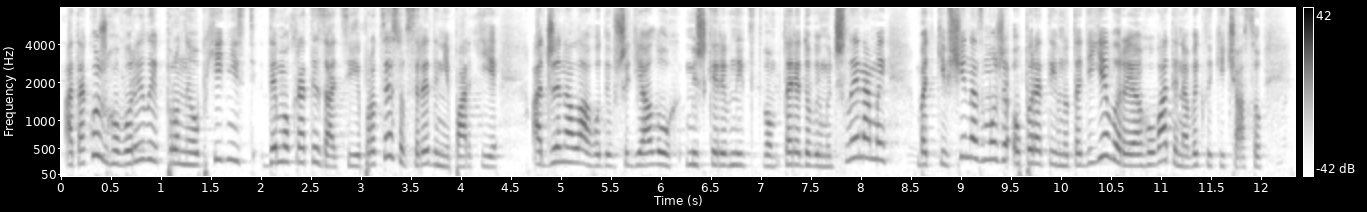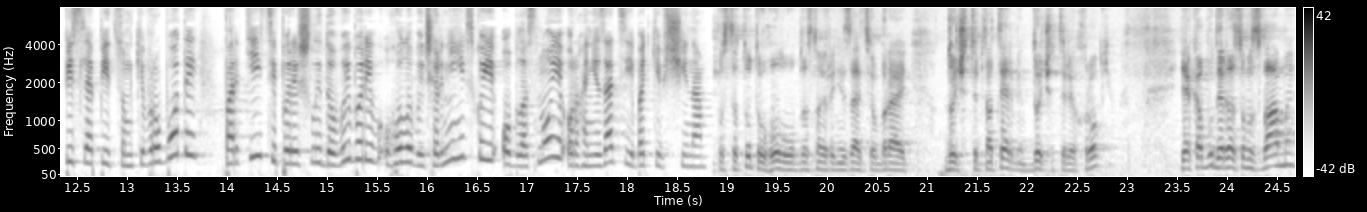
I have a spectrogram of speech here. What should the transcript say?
а також говорили про необхідність демократизації процесу всередині партії. Адже налагодивши діалог між керівництвом та рядовими членами, батьківщина зможе оперативно та дієво реагувати на виклики часу. Після підсумків роботи партійці перейшли до виборів голови Чернігівської обласної організації Батьківщина. По статуту голову обласної організації обирають до 4, на термін до 4 років, яка буде разом з вами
